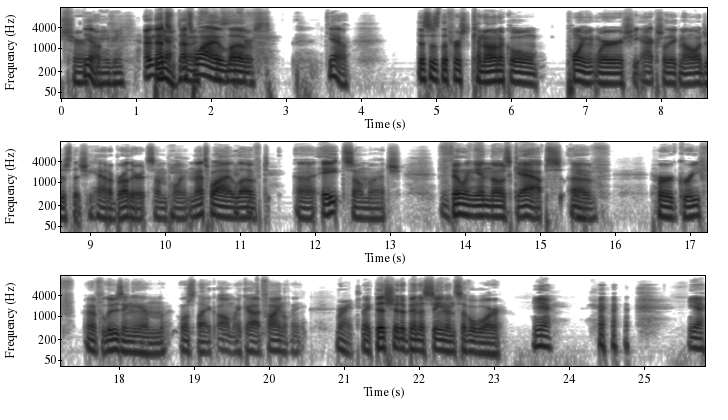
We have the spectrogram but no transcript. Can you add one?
sure, Yeah. maybe. I mean that's yeah, that's this- why I love yeah. This is the first canonical point where she actually acknowledges that she had a brother at some point, and that's why I loved uh, eight so much, Mm. filling in those gaps Yeah. of her grief of losing him was like, oh my god, finally! right. Like this should have been a scene in Civil War. Yeah. yeah,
